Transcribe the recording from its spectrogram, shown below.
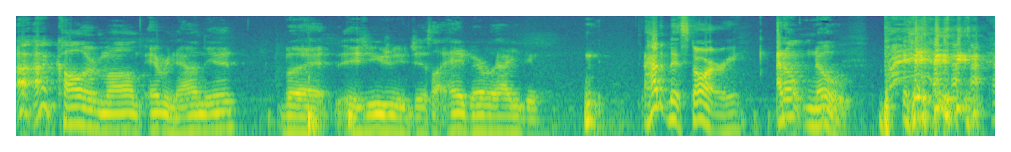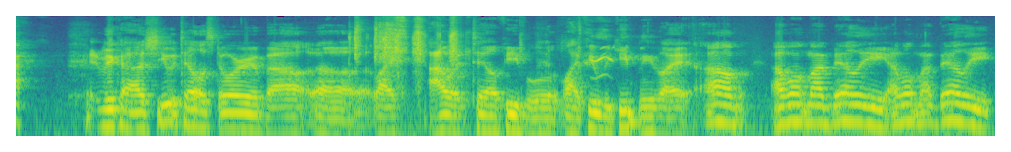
I, I call her mom every now and then, but it's usually just like, "Hey Beverly, how you doing?" How did that start, Ray? I don't know. because she would tell a story about uh, like I would tell people like people would keep me like um I want my belly I want my belly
